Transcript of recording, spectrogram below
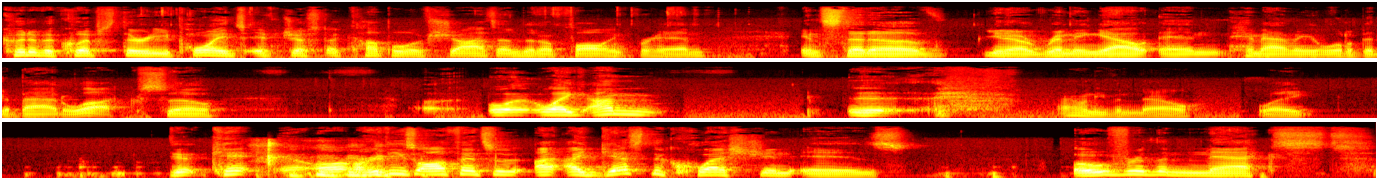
could have eclipsed 30 points if just a couple of shots ended up falling for him instead of, you know, rimming out and him having a little bit of bad luck. So uh, like I'm uh, I don't even know. Like can, are, are these offensive I, I guess the question is over the next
